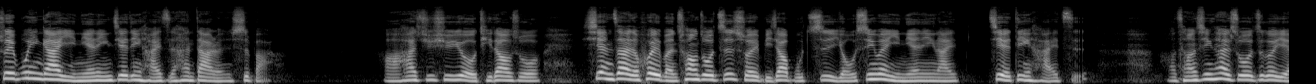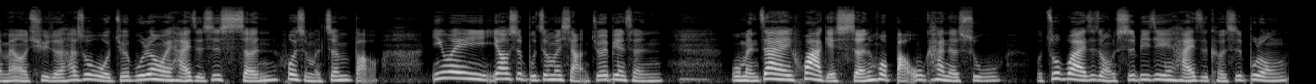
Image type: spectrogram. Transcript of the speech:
所以不应该以年龄界定孩子和大人，是吧？啊，他继续又有提到说，现在的绘本创作之所以比较不自由，是因为以年龄来界定孩子。好，长新泰说的这个也蛮有趣的。他说：“我绝不认为孩子是神或什么珍宝，因为要是不这么想，就会变成我们在画给神或宝物看的书。我做不来这种事，毕竟孩子可是不容。”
